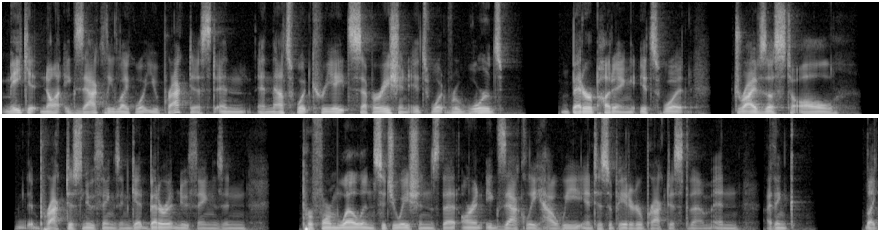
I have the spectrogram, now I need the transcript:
make it not exactly like what you practiced and and that's what creates separation it's what rewards better putting it's what drives us to all practice new things and get better at new things and perform well in situations that aren't exactly how we anticipated or practiced them. And I think, like,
